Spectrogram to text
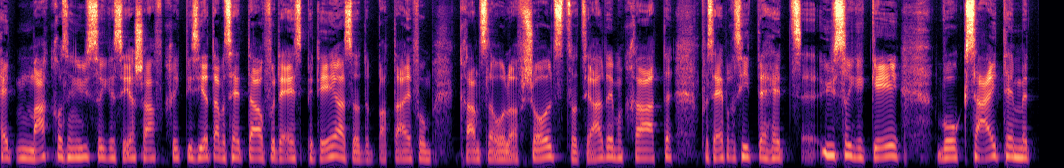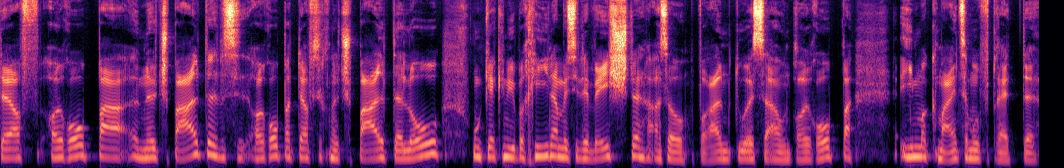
hat Macron seine Äußerungen sehr scharf kritisiert. Aber es hat auch von der SPD, also der Partei vom Kanzler Olaf Scholz, die Sozialdemokraten, von selber Seite hat es Äußerungen gegeben, die gesagt haben, man darf Europa nicht spalten Europa darf sich nicht spalten lassen und gegenüber China müssen der Westen, also vor allem die USA und Europa, immer gemeinsam auftreten.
